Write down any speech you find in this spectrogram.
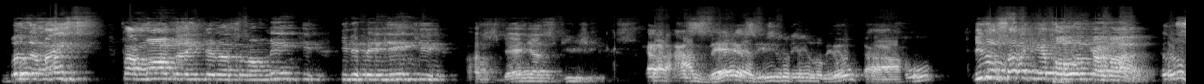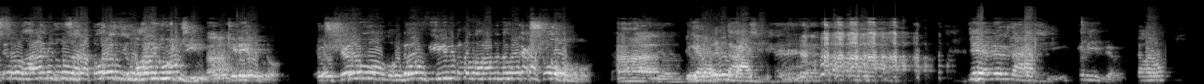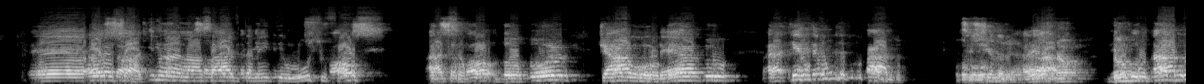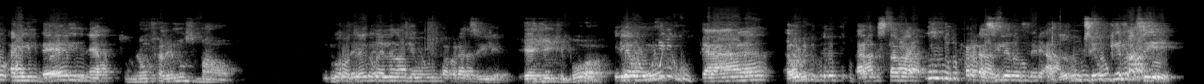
banda mais famosa internacionalmente, independente, as velhas virgens. Cara, as velhas virgens eu tenho no meu carro. E não sabe quem é Paulão Carvalho? Eu não sei o nome dos atores de Hollywood, meu querido. Eu chamo o meu filho pelo nome do meu cachorro. Ah, meu Deus. E é verdade. e é verdade. Incrível. Então, é, olha só, aqui na nossa live também tem o Lúcio Falsi, lá de São Paulo, doutor Tiago Roberto, tem até um deputado assistindo. Né? Não, deputado Anibele Neto. Não falemos mal. Encontrei com ele no avião para Brasília. E é gente boa? Ele é o único cara, é o único deputado que estava indo para Brasília no feriado. Eu não sei o que fazer.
